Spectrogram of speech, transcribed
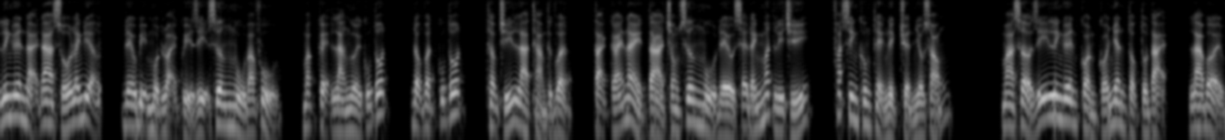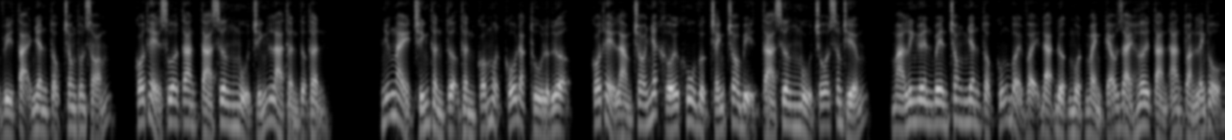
Linh nguyên đại đa số lãnh địa đều bị một loại quỷ dị sương mù bao phủ, mặc kệ là người cũng tốt, động vật cũng tốt, thậm chí là thảm thực vật tại cái này tà trong sương mù đều sẽ đánh mất lý trí, phát sinh không thể nghịch chuyển nhiều sóng. Mà sở dĩ linh nguyên còn có nhân tộc tồn tại, là bởi vì tại nhân tộc trong thôn xóm, có thể xua tan tà sương mù chính là thần tượng thần. Những này chính thần tượng thần có một cố đặc thù lực lượng, có thể làm cho nhất khối khu vực tránh cho bị tà sương mù chỗ xâm chiếm, mà linh nguyên bên trong nhân tộc cũng bởi vậy đạt được một mảnh kéo dài hơi tàn an toàn lãnh thổ.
